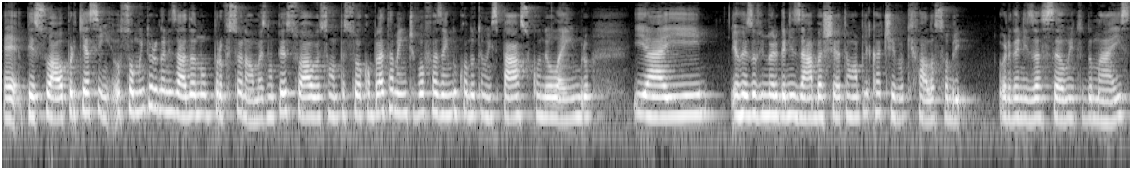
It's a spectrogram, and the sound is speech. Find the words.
É, pessoal, porque assim, eu sou muito organizada no profissional, mas no pessoal eu sou uma pessoa completamente vou fazendo quando eu tenho espaço, quando eu lembro. E aí eu resolvi me organizar, baixei até um aplicativo que fala sobre organização e tudo mais.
